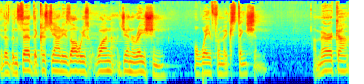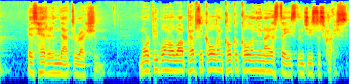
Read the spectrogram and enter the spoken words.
It has been said that Christianity is always one generation away from extinction. America is headed in that direction. More people know about Pepsi Cola and Coca Cola in the United States than Jesus Christ.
